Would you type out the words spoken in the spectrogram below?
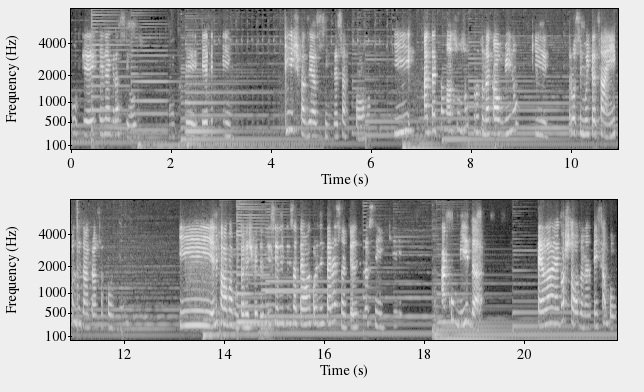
porque ele é gracioso, né? porque ele quis fazer assim, dessa forma. E até para o nosso usufruto, né? Calvino, que trouxe muito essa ênfase da graça comum. E ele falava muito a respeito disso, e ele diz até uma coisa interessante. Ele diz assim que a comida ela é gostosa, né? Tem sabor.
